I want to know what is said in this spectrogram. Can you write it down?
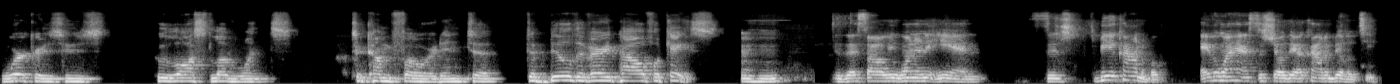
workers who's who lost loved ones to come forward and to to build a very powerful case. Mm-hmm. That's all we want in the end. To be accountable. Everyone has to show their accountability.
